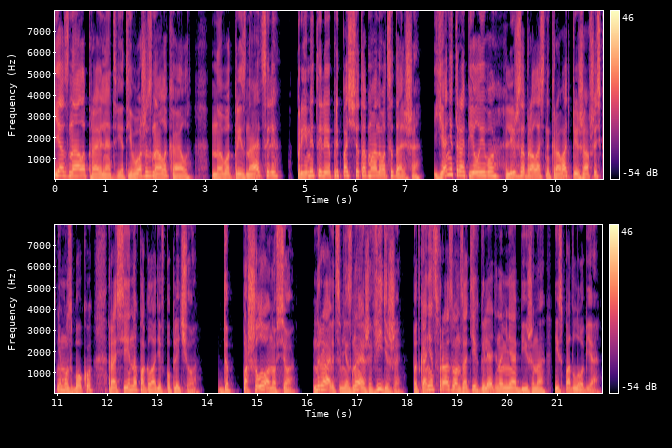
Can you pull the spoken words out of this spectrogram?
Я знала правильный ответ, его же знала Кайл. Но вот признается ли, примет или предпочтет обманываться дальше? Я не торопила его, лишь забралась на кровать, прижавшись к нему сбоку, рассеянно погладив по плечу. «Да пошло оно все! Нравится мне, знаешь же, видишь же!» Под конец фразы он затих, глядя на меня обиженно, из-под лобья.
